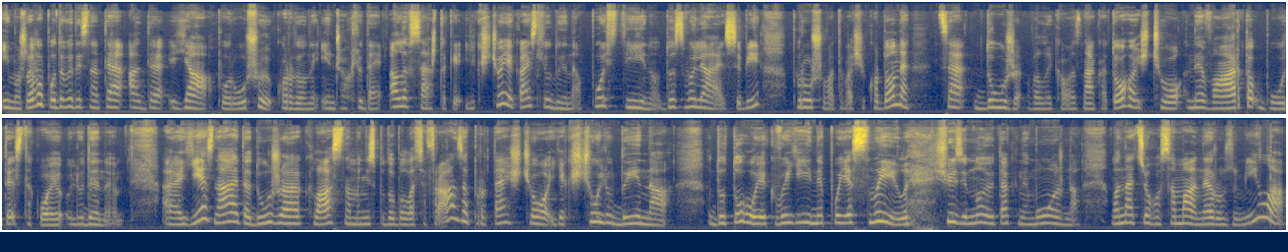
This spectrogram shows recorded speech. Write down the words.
і можливо подивитись на те, а де я порушую кордони інших людей. Але все ж таки, якщо якась людина постійно дозволяє собі порушувати ваші кордони, це дуже велика ознака того, що не варто бути з такою людиною. Е, є, знаєте, дуже класна, мені сподобалася фраза про те, що якщо людина до того, як ви їй не пояснили, що зі мною так не можна, вона цього сама не розуміла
